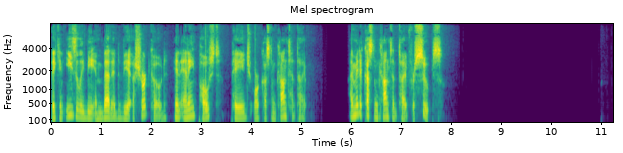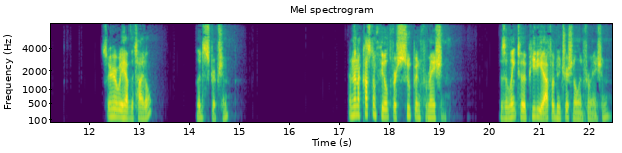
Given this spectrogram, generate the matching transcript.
they can easily be embedded via a shortcode in any post, page, or custom content type. I made a custom content type for soups. So here we have the title, the description, and then a custom field for soup information. There's a link to the PDF of nutritional information,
